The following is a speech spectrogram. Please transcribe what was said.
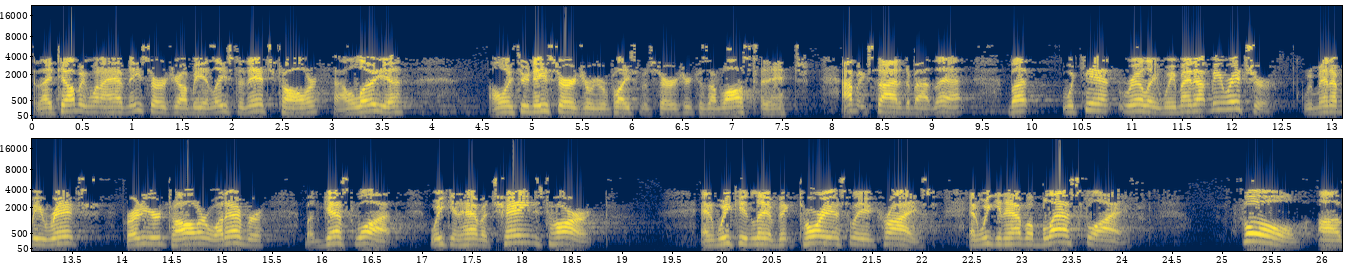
They tell me when I have knee surgery, I'll be at least an inch taller. Hallelujah. Only through knee surgery, replacement surgery, because I've lost an inch. I'm excited about that. But we can't really, we may not be richer. We may not be rich, prettier, taller, whatever. But guess what? We can have a changed heart and we can live victoriously in Christ, and we can have a blessed life full of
